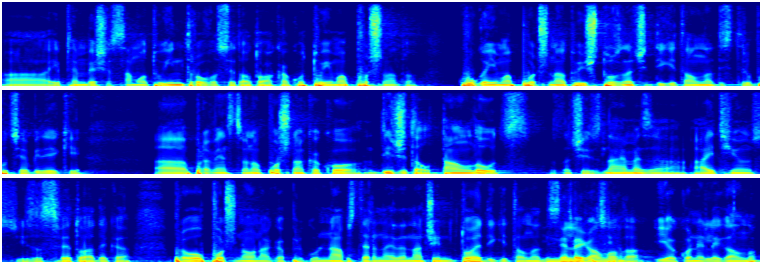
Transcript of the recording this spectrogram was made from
а Ептен беше самото интро во сето тоа како тоа има почнато, кога има почнато и што значи дигитална дистрибуција бидејќи а, првенствено почна како digital downloads, значи знаеме за iTunes и за све тоа дека прво почна онака преку Napster на еден начин, тоа е дигитална дистрибуција, нелегално, да. иако нелегално,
